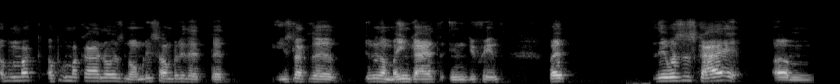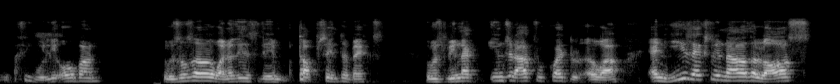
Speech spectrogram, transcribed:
Upamecano is normally somebody that that he's like the you know the main guy in defense, but there was this guy um I think Willi Orban, who was also one of these the top centre backs who's been like injured out for quite a while, and he's actually now the last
